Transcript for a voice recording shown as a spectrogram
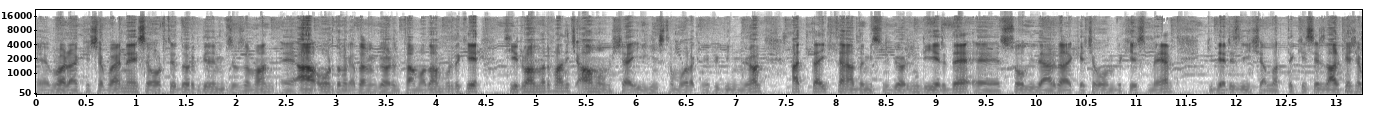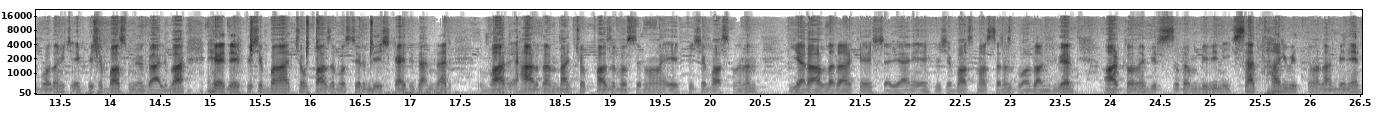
e, var arkadaşlar. Baya neyse ortaya doğru gidelim biz o zaman. E, aa orada bak adamı gördüm tamam. Adam buradaki tier 1'ları falan hiç almamış ya. İlginç tam olarak map'i bilmiyorum. Hatta iki tane adam ismi gördüm. Diğeri de e, sol ileride arkadaşlar. Onu da kesmeye gideriz inşallah da keseriz. Arkadaşlar bu adam hiç F5'e basmıyor galiba. evet F5'e bana çok fazla basıyorum diye şikayet edenler var. Harbiden ben çok fazla basıyorum ama F5'e basmanın yararları arkadaşlar. Yani F5'e basmazsanız bu adam gibi arkalana bir siz adamı bildiğin 2 saat takip ettim adam beni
